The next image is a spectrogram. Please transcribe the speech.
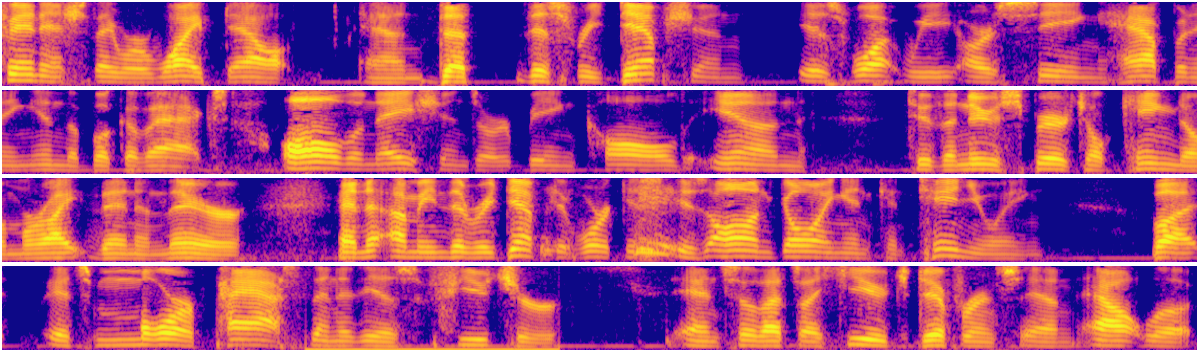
finished, they were wiped out, and that this redemption is what we are seeing happening in the book of Acts. All the nations are being called in to the new spiritual kingdom right then and there. And I mean, the redemptive work is, is ongoing and continuing, but it's more past than it is future. And so that's a huge difference in outlook,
